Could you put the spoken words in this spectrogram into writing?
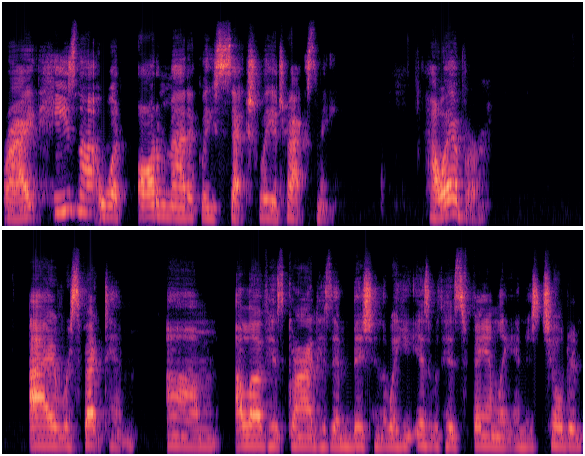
right? He's not what automatically sexually attracts me. However, I respect him. Um, I love his grind, his ambition, the way he is with his family and his children.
